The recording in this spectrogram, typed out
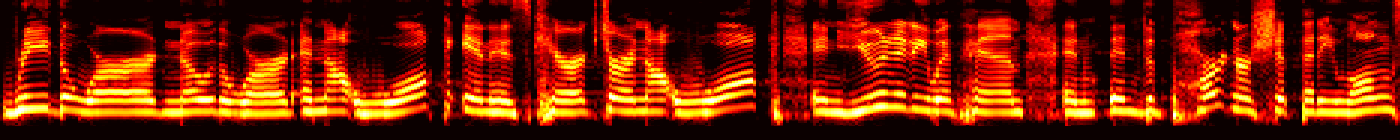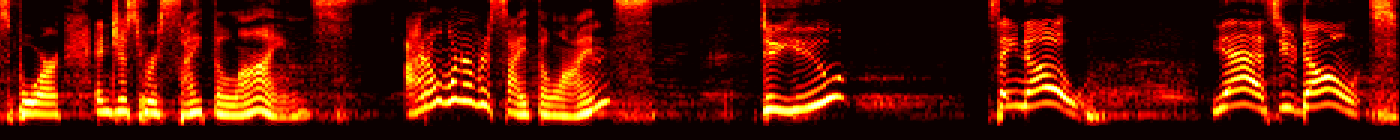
read the word, know the word, and not walk in his character and not walk in unity with him and in the partnership that he longs for and just recite the lines. I don't want to recite the lines. Do you? Say no. Yes, you don't.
